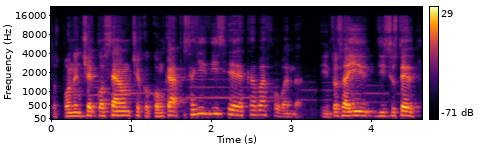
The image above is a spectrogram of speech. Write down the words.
Entonces ponen Checo Sound, Checo con K. Pues ahí dice acá abajo, banda. Y entonces ahí dice usted,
